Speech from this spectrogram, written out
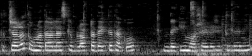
তো চলো তোমরা তাহলে আজকে ব্লগটা দেখতে থাকো, দেখি মশাই রসি তুলে নিই।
